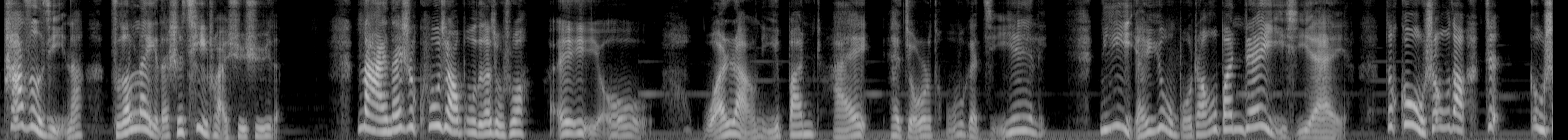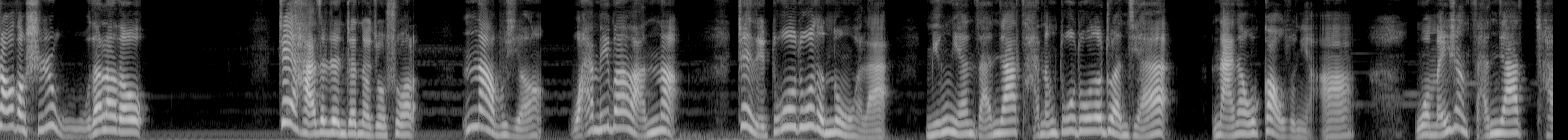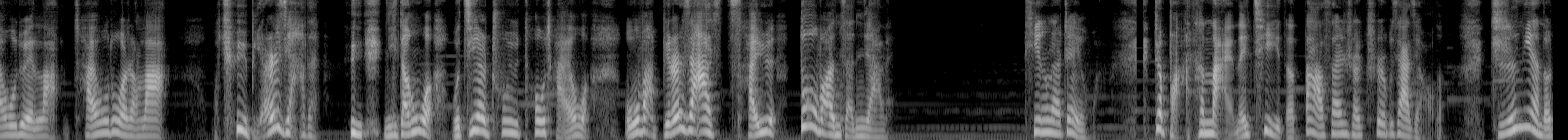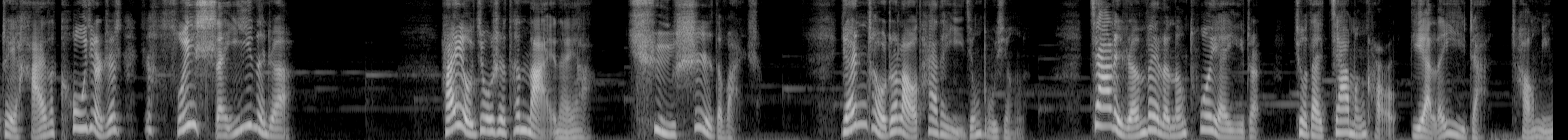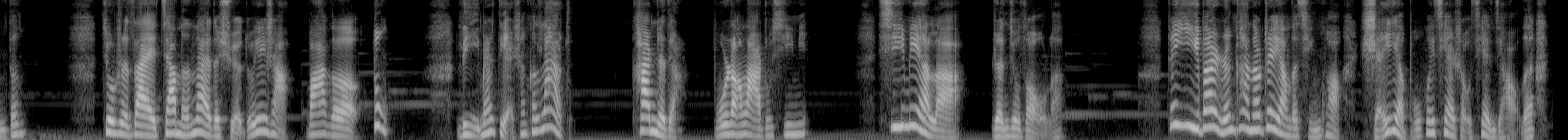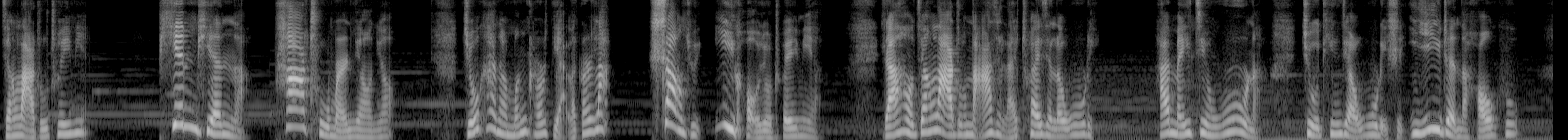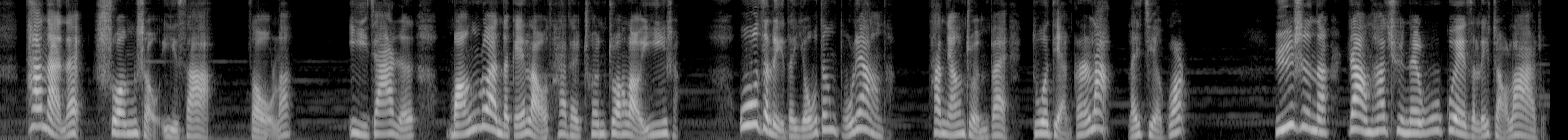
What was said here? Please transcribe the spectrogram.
他自己呢，则累的是气喘吁吁的。奶奶是哭笑不得，就说：“哎呦，我让你搬柴，就是图个吉利，你也用不着搬这些呀，都够烧到这够烧到十五的了都。”这孩子认真的就说了：“那不行，我还没搬完呢，这得多多的弄回来，明年咱家才能多多的赚钱。”奶奶，我告诉你啊，我没上咱家柴火堆拉柴火垛上拉，我去别人家的。你等我，我接着出去偷柴火，我把别人家财运都搬咱家来。听了这话，这把他奶奶气得大三十吃不下饺子，直念叨这孩子抠劲儿，这这随谁呢？这还有就是他奶奶呀去世的晚上，眼瞅着老太太已经不行了。家里人为了能拖延一阵，就在家门口点了一盏长明灯，就是在家门外的雪堆上挖个洞，里面点上个蜡烛，看着点不让蜡烛熄灭。熄灭了，人就走了。这一般人看到这样的情况，谁也不会欠手欠脚的将蜡烛吹灭。偏偏呢，他出门尿尿，就看到门口点了根蜡，上去一口就吹灭了。然后将蜡烛拿起来揣进了屋里，还没进屋呢，就听见屋里是一阵的嚎哭。他奶奶双手一撒走了，一家人忙乱的给老太太穿装老衣裳。屋子里的油灯不亮堂，他娘准备多点根蜡来借光，于是呢，让他去那屋柜子里找蜡烛。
